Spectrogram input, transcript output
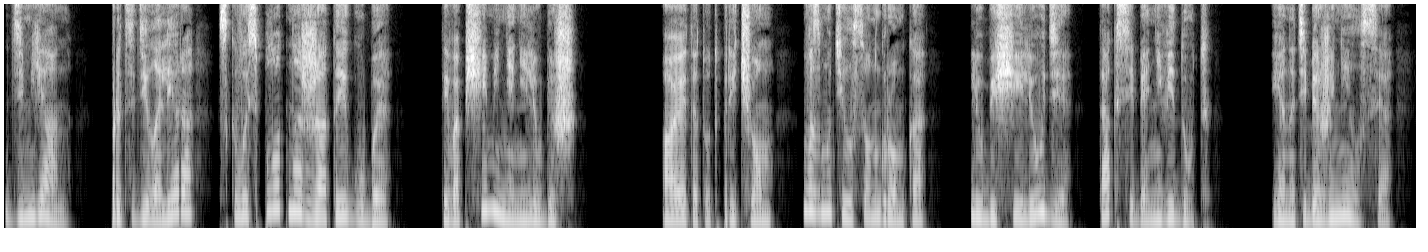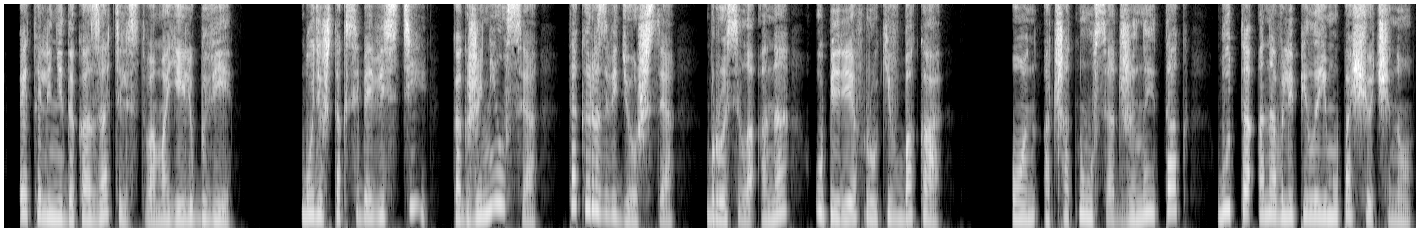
Демьян, процедила Лера сквозь плотно сжатые губы. Ты вообще меня не любишь?» «А это тут при чем?» Возмутился он громко. «Любящие люди так себя не ведут. Я на тебе женился. Это ли не доказательство моей любви? Будешь так себя вести, как женился, так и разведешься», бросила она, уперев руки в бока. Он отшатнулся от жены так, будто она влепила ему пощечину.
